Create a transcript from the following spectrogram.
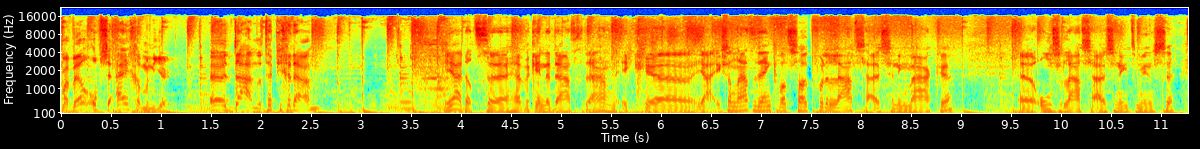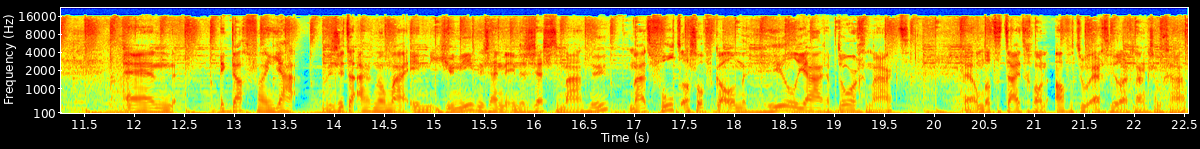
Maar wel op zijn eigen manier. Eh, Daan, dat heb je gedaan. Ja, dat eh, heb ik inderdaad gedaan. Ik, eh, ja, ik zat na te denken, wat zal ik voor de laatste uitzending maken? Eh, onze laatste uitzending tenminste. En ik dacht van, ja, we zitten eigenlijk nog maar in juni. We zijn in de zesde maand nu. Maar het voelt alsof ik al een heel jaar heb doorgemaakt. Omdat de tijd gewoon af en toe echt heel erg langzaam gaat.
